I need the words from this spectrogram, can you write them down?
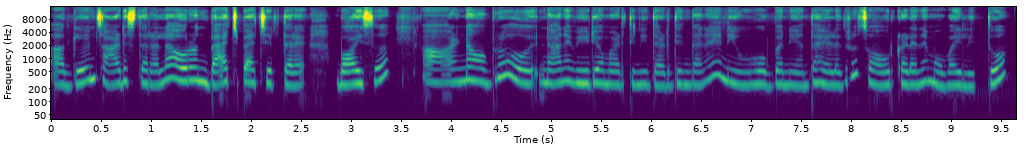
ಆ ಗೇಮ್ಸ್ ಆಡಿಸ್ತಾರಲ್ಲ, ಅವರೊಂದು ಬ್ಯಾಚ್ ಬ್ಯಾಚ್ ಇರ್ತಾರೆ, ಬಾಯ್ಸು. ಆ ಅಣ್ಣ ಒಬ್ಬರು ನಾನೇ ವೀಡಿಯೋ ಮಾಡ್ತೀನಿ ದಡದಿಂದಾನೇ, ನೀವು ಹೋಗಿ ಬನ್ನಿ ಅಂತ ಹೇಳಿದ್ರು. ಸೊ, ಅವ್ರ ಕಡೆನೇ ಮೊಬೈಲ್ ಇತ್ತು.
